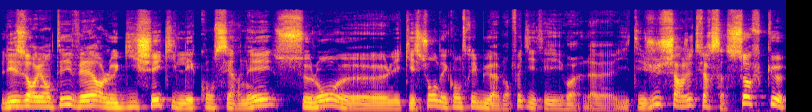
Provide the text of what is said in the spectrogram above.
les orienter vers le guichet qui les concernait selon euh, les questions des contribuables. En fait, il était, voilà, il était juste chargé de faire ça. Sauf que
